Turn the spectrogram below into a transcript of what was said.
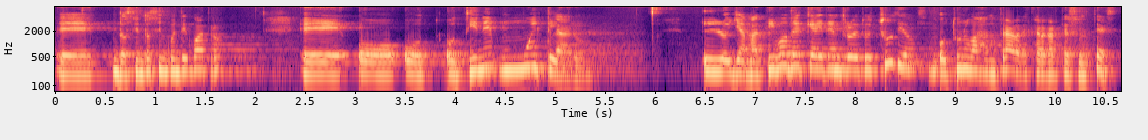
254, eh, eh, o, tiene muy claro lo llamativo de que hay dentro de tu estudio, o tú no vas a entrar a descargarte el test.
